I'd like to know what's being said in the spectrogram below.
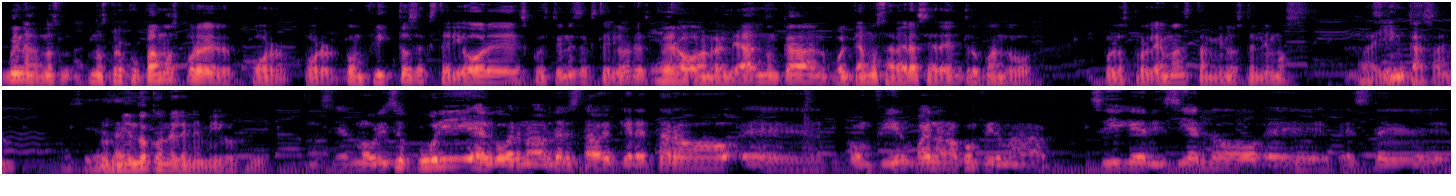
bueno, nos, nos preocupamos por, el- por, por conflictos exteriores, cuestiones exteriores, pero en realidad nunca volteamos a ver hacia adentro cuando pues, los problemas también los tenemos Así ahí en es. casa, ¿no? Así es, Durmiendo con el enemigo. sí. Así es, Mauricio Curi, el gobernador del estado de Querétaro, eh, confirma, bueno, no confirma, sigue diciendo eh, este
